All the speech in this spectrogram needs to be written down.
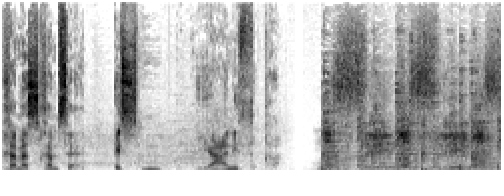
خمس خمسات اسم يعني الثقة مصر مصر مصر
